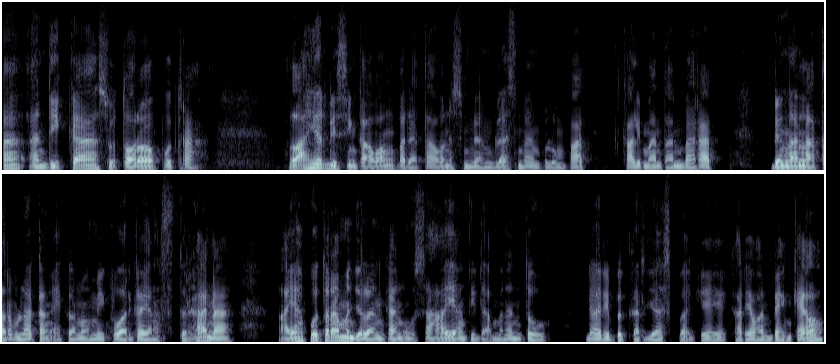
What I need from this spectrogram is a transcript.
Andika Sutoro Putra lahir di Singkawang pada tahun 1994, Kalimantan Barat. Dengan latar belakang ekonomi keluarga yang sederhana, ayah Putra menjalankan usaha yang tidak menentu, dari bekerja sebagai karyawan bengkel,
